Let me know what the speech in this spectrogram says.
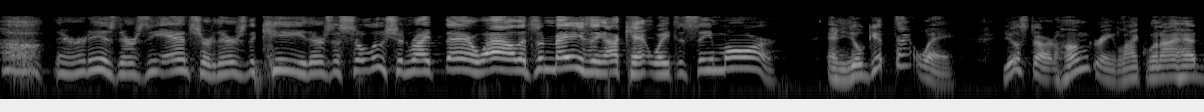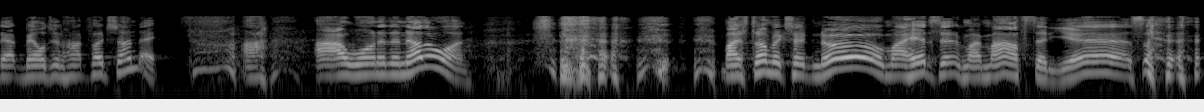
Oh, there it is. There's the answer. There's the key. There's a solution right there. Wow, that's amazing. I can't wait to see more. And you'll get that way. You'll start hungering, like when I had that Belgian hot fudge sundae. I, I wanted another one. my stomach said no. My head said, my mouth said yes.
